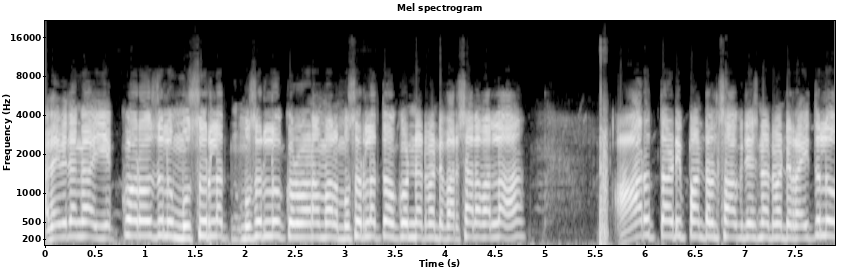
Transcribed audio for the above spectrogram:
అదేవిధంగా ఎక్కువ రోజులు ముసుర్ల ముసుర్లు కురవడం వల్ల ముసుర్లతో కూడినటువంటి వర్షాల వల్ల ఆరు తడి పంటలు సాగు చేసినటువంటి రైతులు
